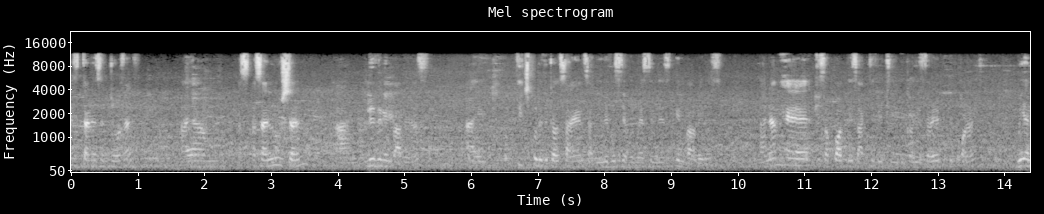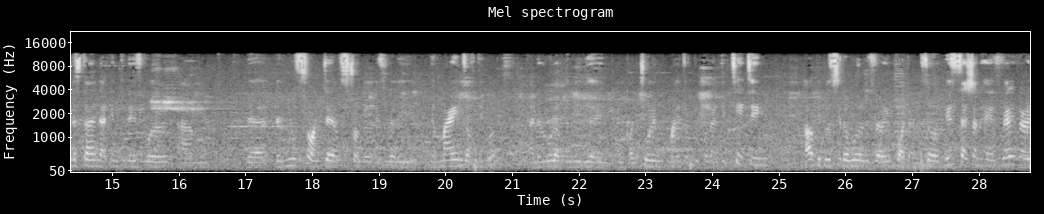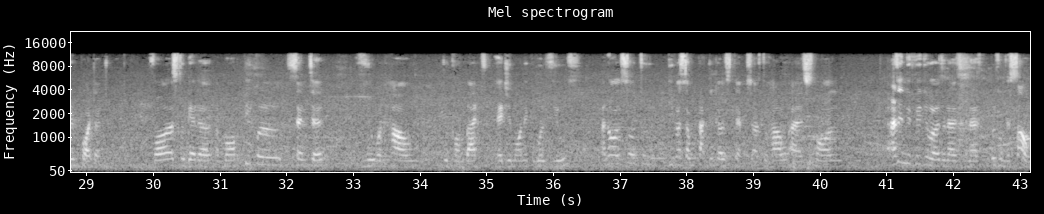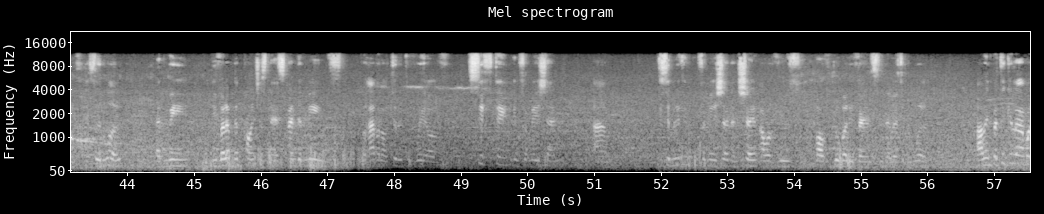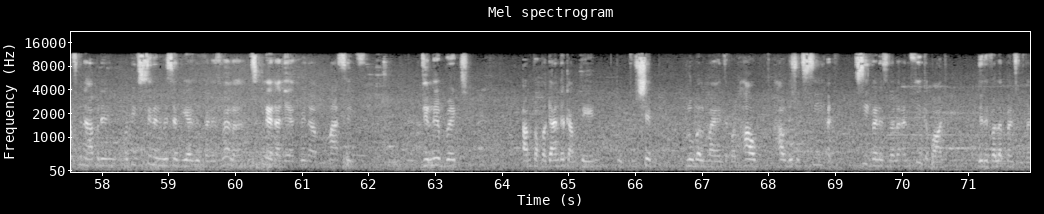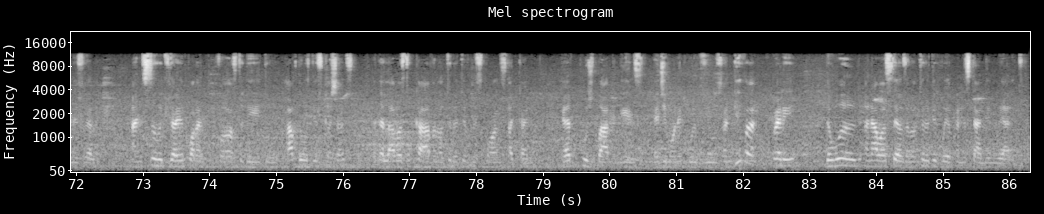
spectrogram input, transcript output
St. Joseph. I am a, St. Lucian um, living in Barbados. I teach political science at the University of the West Indies in Barbados. And I'm here to support this activity because it's very important. We understand that in today's world, um, the, the new frontier of struggle is really the minds of people and the role of the media in, in controlling the minds of people and dictating how people see the world is very important. So this session here is very, very important for us to get a, a more people-centered view on how to combat hegemonic worldviews and also to give us some practical steps as to how as small, as individuals and as, and as people from the South, the third world, that we develop the consciousness and the means to have an alternative way of sifting information um, disseminating information and sharing our views of global events in the rest of the world. Um, in particular, what's been happening, what we've seen in recent years with Venezuela, it's clear that there has been a massive, deliberate um, propaganda campaign to, to shape global minds about how, how they should see and see Venezuela and think about the developments in Venezuela. And so it's very important for us today to have those discussions that allow us to carve an alternative response that can help push back against hegemonic worldviews and give really the world and ourselves an alternative way of understanding reality.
